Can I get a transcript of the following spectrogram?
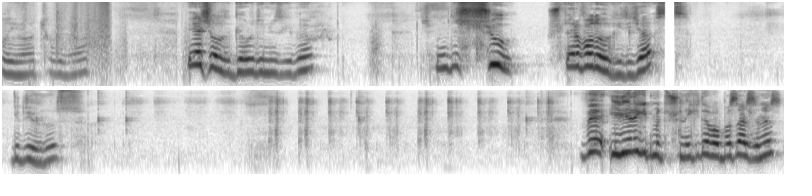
Açılıyor, açılıyor. Bir açıldı gördüğünüz gibi. Şimdi şu, şu tarafa doğru gideceğiz. Gidiyoruz. Ve ileri gitme tuşuna iki defa basarsanız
